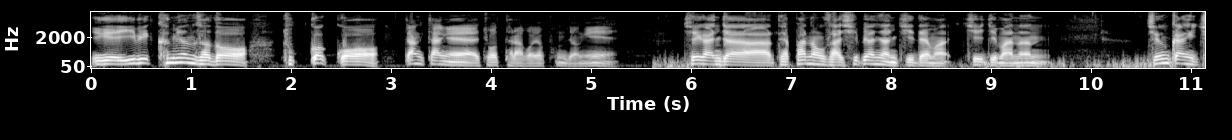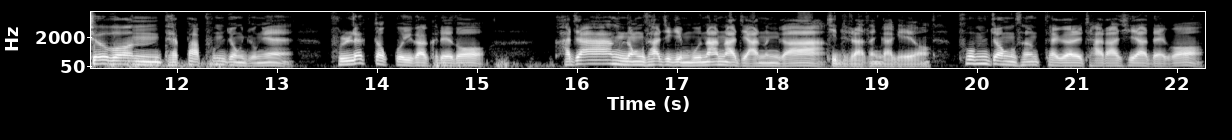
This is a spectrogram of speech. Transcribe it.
이게 입이 크면서도 두껍고 짱짱해 좋더라고요 품종이. 제가 이제 대파 농사 10여 년 지대만, 지지만은 지금까지 접은 대파 품종 중에 블랙 독구이가 그래도 가장 농사지기 무난하지 않은가 길이라 생각해요. 품종 선택을 잘 하셔야 되고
